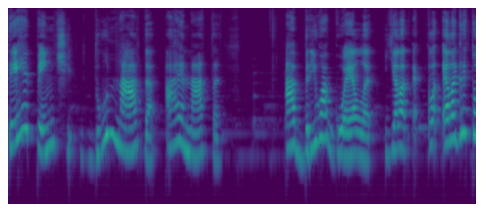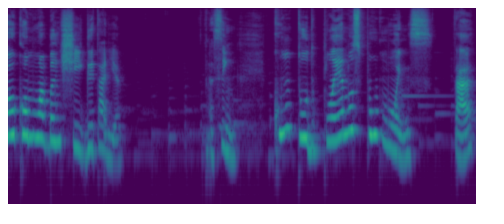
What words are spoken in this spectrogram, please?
De repente, do nada, a Renata abriu a goela e ela, ela, ela gritou como uma banshee gritaria. Assim, com tudo, plenos pulmões, tá?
